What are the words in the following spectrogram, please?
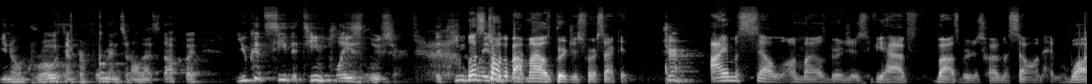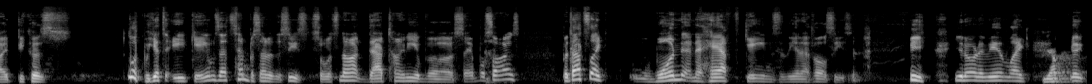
you know growth and performance and all that stuff, but you could see the team plays looser. The team. Let's talk about Miles Bridges for a second. Sure. I'm a sell on Miles Bridges. If you have Miles Bridges, I'm a sell on him. Why? Because look, we get to eight games. That's ten percent of the season, so it's not that tiny of a sample size. But that's like one and a half games in the NFL season. you know what I mean? Like, yep. it,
